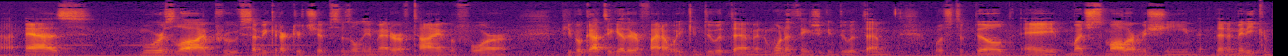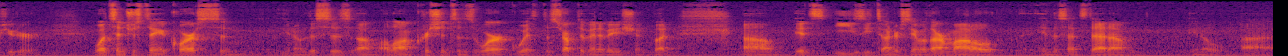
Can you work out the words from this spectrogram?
Uh, as Moore's Law improved semiconductor chips, it was only a matter of time before people got together and find out what you can do with them. And one of the things you can do with them was to build a much smaller machine than a mini computer. What's interesting, of course, and know, this is um, along Christensen's work with disruptive innovation, but um, it's easy to understand with our model in the sense that um, you know uh,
